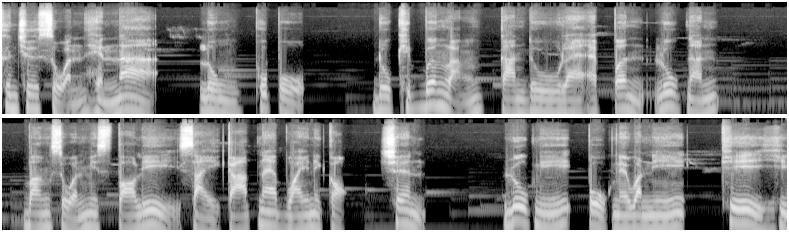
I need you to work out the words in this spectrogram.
ขึ้นชื่อสวนเห็นหน้า ลุงผู้ปลูก ดูคลิปเบื้องหลังการดูแลแอปเปิลลูกนั้น บางสวนมีสตอรี่ใส่การ์ดแนบไว้ในกล่องเช่น ลูกนี้ปลูกในวันนี้ ที่หิ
